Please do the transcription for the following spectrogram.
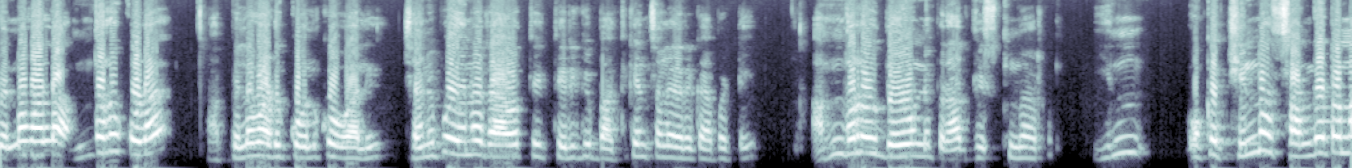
విన్న వాళ్ళు అందరూ కూడా ఆ పిల్లవాడు కోలుకోవాలి చనిపోయిన రేవతి తిరిగి బతికించలేరు కాబట్టి అందరూ దేవుణ్ణి ప్రార్థిస్తున్నారు. ఇన్ ఒక చిన్న సంఘటన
